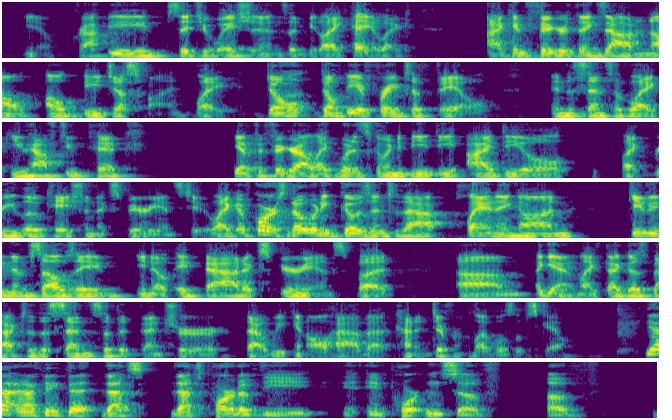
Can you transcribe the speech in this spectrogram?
crappy situations and be like, hey, like I can figure things out and I'll I'll be just fine. Like don't don't be afraid to fail in the sense of like you have to pick you have to figure out like what is going to be the ideal like relocation experience to. Like of course nobody goes into that planning on giving themselves a, you know, a bad experience, but um, again, like that goes back to the sense of adventure that we can all have at kind of different levels of scale. Yeah, and I think that that's that's part of the importance of of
